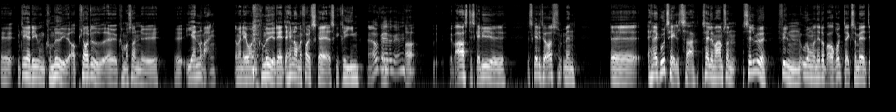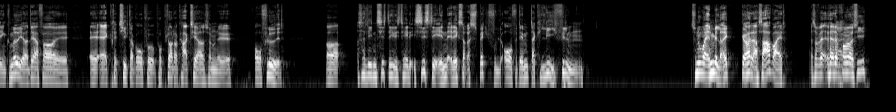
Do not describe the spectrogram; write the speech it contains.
øh, det her det er jo en komedie, og plottet øh, kommer sådan øh, øh, i anden rang, når man laver en komedie. Det, det handler om, at folk skal, skal grine. Ja, okay, okay. Og bevares, det skal lige, øh, det skal lige til os, men øh, han har ikke udtalt sig særlig meget om sådan selve filmen, udover netop at rygte ikke så med, at det er en komedie, og derfor øh, øh, er kritik, der går på, på plot og karakterer sådan øh, overflødigt. Og, og så lige den sidste del i citatet. I sidste ende er det ikke så respektfuldt over for dem, der kan lide filmen. Så nu må anmeldere ikke gøre deres arbejde. Altså, hvad, hvad er der Ja. prøver at sige?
